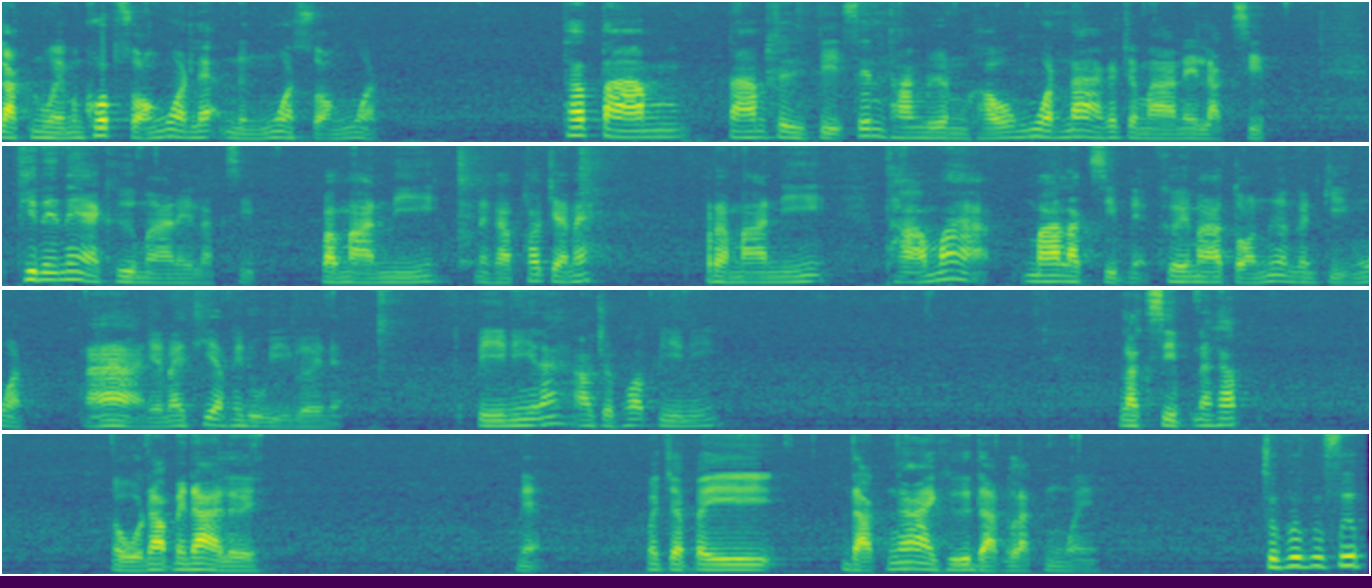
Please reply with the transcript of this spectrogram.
หลักหน่วยมันครบสองงวดแล้วหนึ่งงวดสองงวด ถ้าตามตามสถิติเส้นทางเดินของเขางวดหน้าก็จะมาในหลักสิบที่แน่ๆคือมาในหลักสิบประมาณนี้นะครับ เข้าใจไหมประมาณนี้ถามว่ามาหลักสิบเนี่ยเคยมาต่อเนื่องกันกี่งวดอ่าเห็นไหมเทียบให้ดูอีกเลยเนี่ย ปีนี้นะเอาเฉพาะปีนี้ หลักสิบนะครับโอ้นับไม่ได้เลย เนี่ยมันจะไปดักง่ายคือดักหลักหน่วยฟึบฟึบฟึบฟึบ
